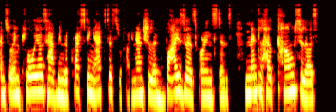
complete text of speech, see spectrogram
And so, employers have been requesting access to financial advisors, for instance, mental health counselors.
